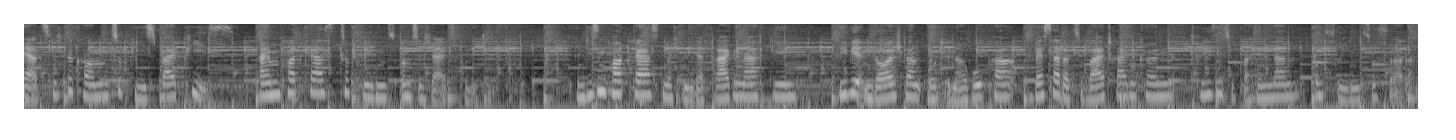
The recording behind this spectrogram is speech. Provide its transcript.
herzlich willkommen zu Peace by Peace, einem Podcast zu Friedens- und Sicherheitspolitik. In diesem Podcast möchten wir der Frage nachgehen, wie wir in Deutschland und in Europa besser dazu beitragen können, Krisen zu verhindern und Frieden zu fördern.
